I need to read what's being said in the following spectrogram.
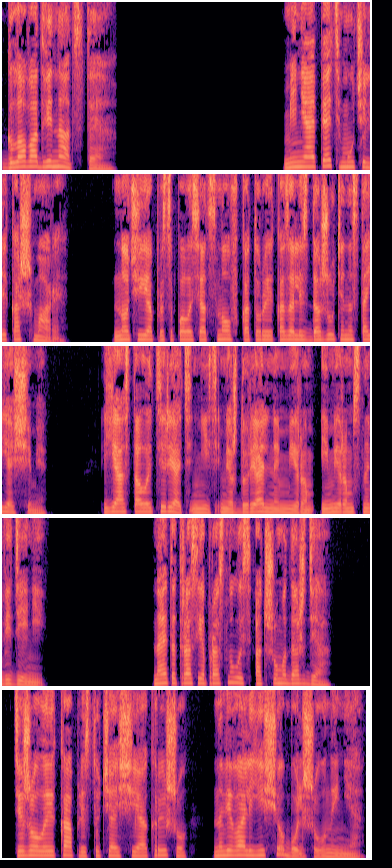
Глава 12. Меня опять мучили кошмары. Ночью я просыпалась от снов, которые казались до жути настоящими. Я стала терять нить между реальным миром и миром сновидений. На этот раз я проснулась от шума дождя. Тяжелые капли, стучащие о крышу, навевали еще больше уныния.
